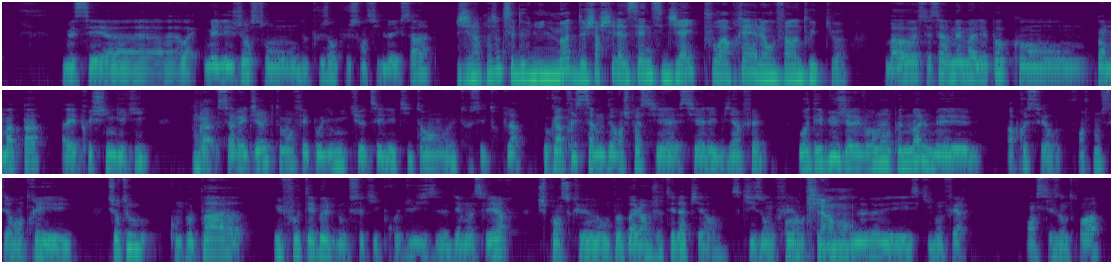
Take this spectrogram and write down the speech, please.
Mais c'est, euh, ouais. Mais les gens sont de plus en plus sensibles avec ça. J'ai l'impression que c'est devenu une mode de chercher la scène CGI pour après aller en faire un tweet, tu vois. Bah ouais, c'est ça. Même à l'époque, quand, quand Mappa avait pris Shingeki, bah, ça avait directement fait polémique, tu sais, les titans et tous ces trucs-là. Donc après, ça me dérange pas si elle, si elle est bien faite. Au début, j'avais vraiment un peu de mal, mais après, c'est franchement, c'est rentré. Et... Surtout qu'on peut pas Ufotable, donc ceux qui produisent Demon Slayer, je pense qu'on peut pas leur jeter la pierre. Hein. Ce qu'ils ont fait oh, en clairement. saison 2 et ce qu'ils vont faire en saison 3,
